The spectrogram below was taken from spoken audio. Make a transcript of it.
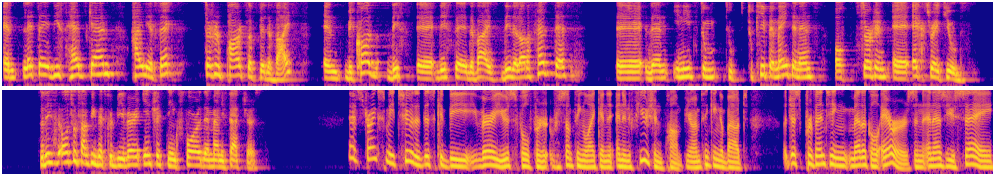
and let's say these head scans highly affect certain parts of the device and because this uh, this uh, device did a lot of head tests, uh, then it needs to, to to keep a maintenance of certain uh, X-ray tubes. So this is also something that could be very interesting for the manufacturers. It strikes me too that this could be very useful for, for something like an, an infusion pump. You know, I'm thinking about just preventing medical errors, and and as you say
